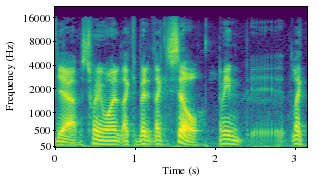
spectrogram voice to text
Yeah, it was 21. Like, but like still, I mean, like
